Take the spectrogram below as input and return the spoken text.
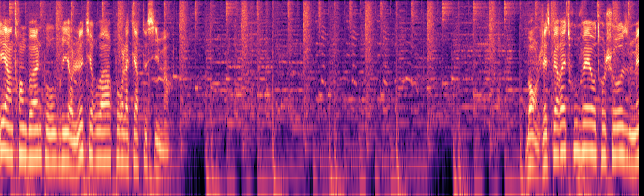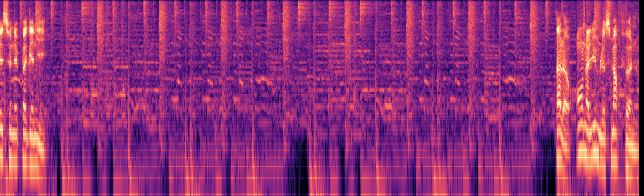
et un trombone pour ouvrir le tiroir pour la carte SIM. Bon, j'espérais trouver autre chose, mais ce n'est pas gagné. Alors, on allume le smartphone.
